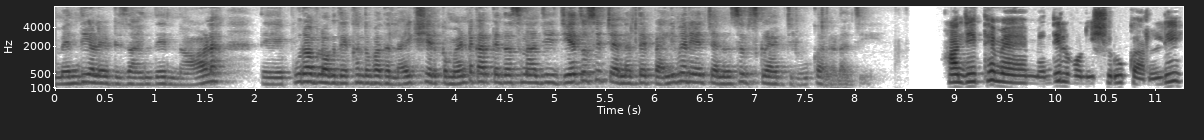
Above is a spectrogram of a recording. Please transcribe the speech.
ਮਹਿੰਦੀ ਵਾਲੇ ਡਿਜ਼ਾਈਨ ਦੇ ਨਾਲ। ਤੇ ਪੂਰਾ ਵਲੌਗ ਦੇਖਣ ਤੋਂ ਬਾਅਦ ਲਾਈਕ ਸ਼ੇਅਰ ਕਮੈਂਟ ਕਰਕੇ ਦੱਸਣਾ ਜੀ। ਜੇ ਤੁਸੀਂ ਚੈਨਲ ਤੇ ਪਹਿਲੀ ਵਾਰ ਇਹ ਚੈਨਲ ਸਬਸਕ੍ਰਾਈਬ ਜ਼ਰੂਰ ਕਰ ਲੈਣਾ ਜੀ। ਹਾਂਜੀ, ਇੱਥੇ ਮੈਂ ਮਹਿੰਦੀ ਲਵਾਉਣੀ ਸ਼ੁਰੂ ਕਰ ਲਈ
